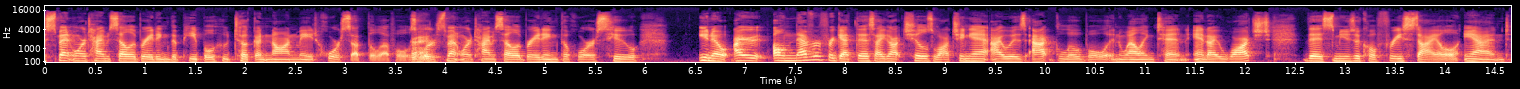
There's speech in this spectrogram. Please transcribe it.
spent more time celebrating the people who took a non-made horse up the levels or spent more time celebrating the horse who you know, I I'll never forget this. I got chills watching it. I was at Global in Wellington and I watched this musical freestyle and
